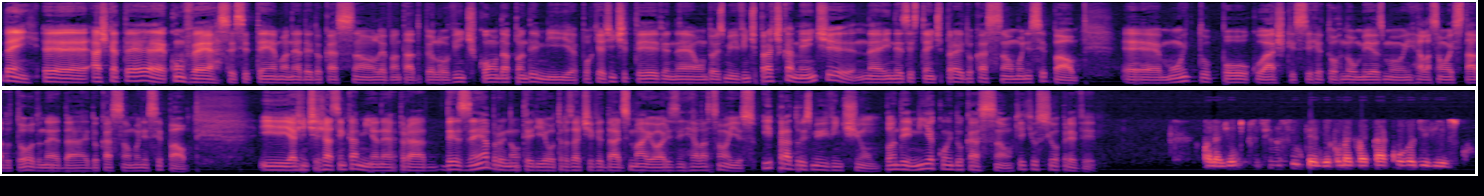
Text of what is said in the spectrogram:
Bem, é, acho que até conversa esse tema né, da educação levantado pelo ouvinte com o da pandemia, porque a gente teve né, um 2020 praticamente né, inexistente para a educação municipal. É, muito pouco acho que se retornou mesmo em relação ao estado todo né, da educação municipal. E a gente já se encaminha né, para dezembro e não teria outras atividades maiores em relação a isso. E para 2021, pandemia com educação, o que, que o senhor prevê? Olha, a gente precisa se entender como é que vai estar a curva de risco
